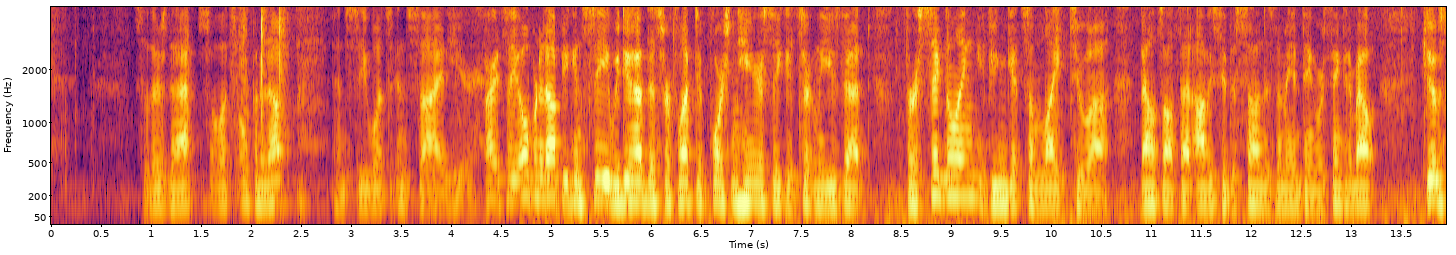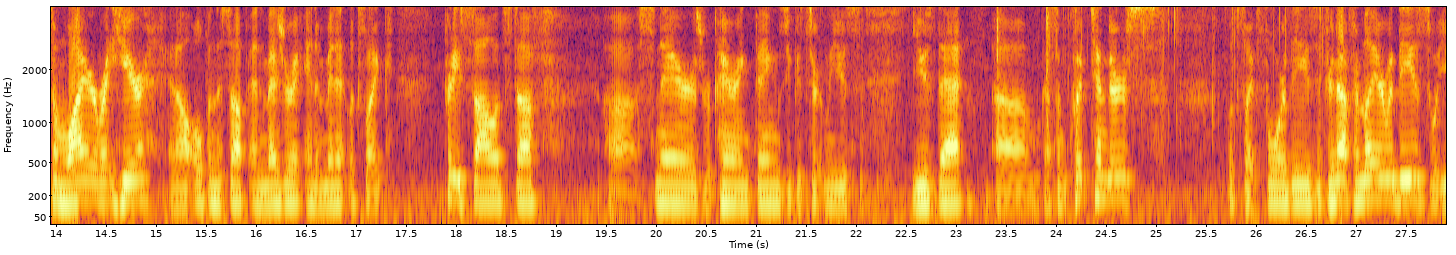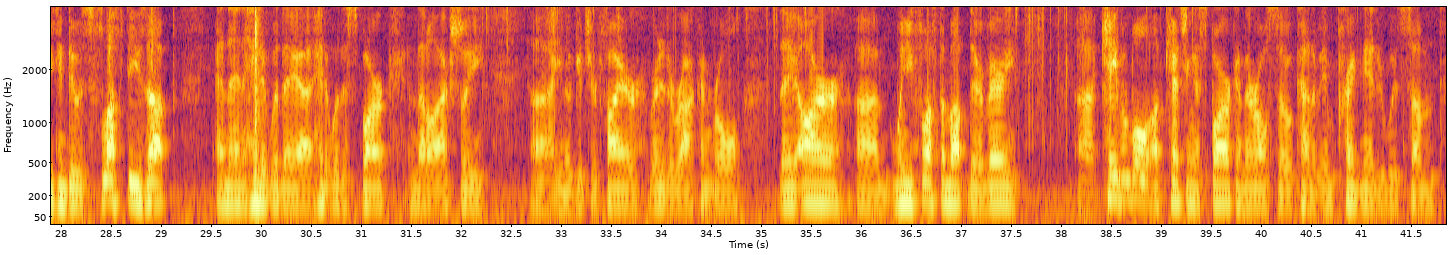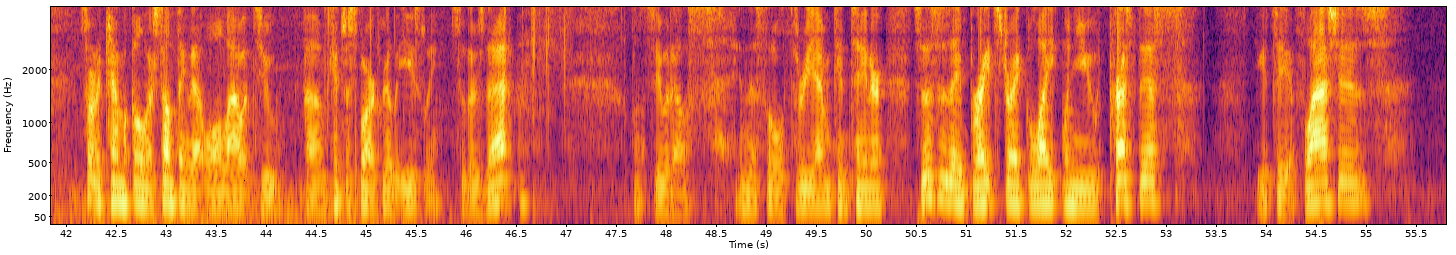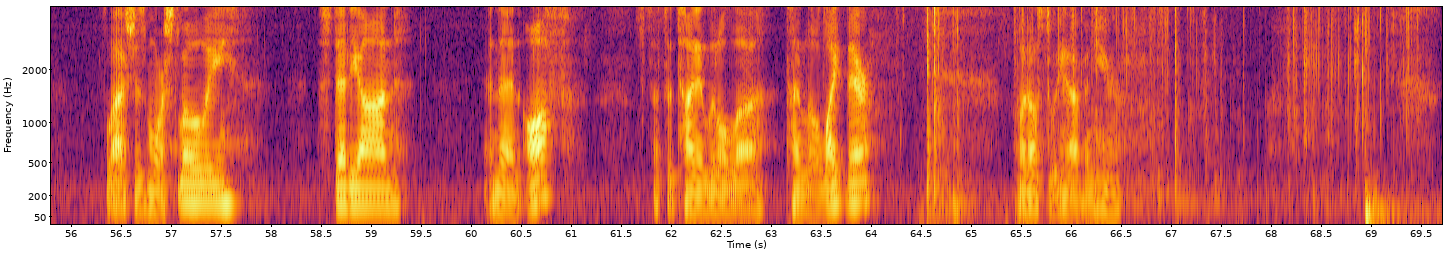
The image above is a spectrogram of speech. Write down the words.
So there's that. So let's open it up and see what's inside here. All right, so you open it up, you can see we do have this reflective portion here, so you could certainly use that for signaling if you can get some light to uh, bounce off that. Obviously the sun is the main thing we're thinking about. Do have some wire right here, and I'll open this up and measure it in a minute. Looks like pretty solid stuff uh, snares, repairing things. You could certainly use use that. Um, got some quick tinders. Looks like four of these. If you're not familiar with these, what you can do is fluff these up and then hit it with a uh, hit it with a spark, and that'll actually uh, you know get your fire ready to rock and roll. They are um, when you fluff them up, they're very uh, capable of catching a spark, and they're also kind of impregnated with some sort of chemical or something that will allow it to um, catch a spark really easily. So there's that. Let's see what else in this little 3M container. So this is a Bright Strike light. When you press this, you can see it flashes, flashes more slowly, steady on, and then off. So that's a tiny little, uh, tiny little light there. What else do we have in here?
